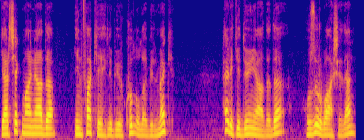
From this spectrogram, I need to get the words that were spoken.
Gerçek manada infak ehli bir kul olabilmek, her iki dünyada da huzur bahşeden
